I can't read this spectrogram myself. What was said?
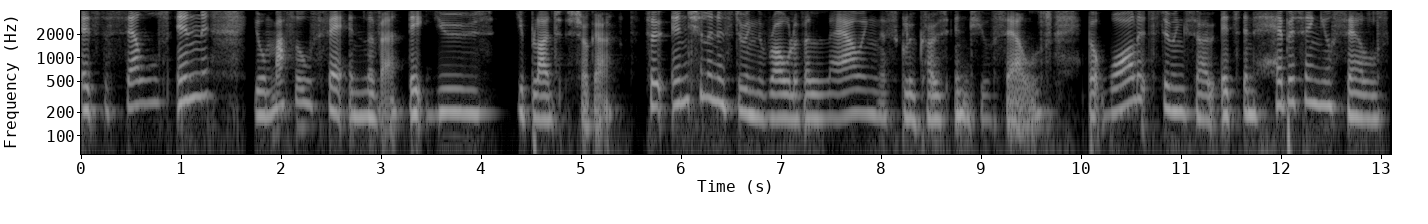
It's the cells in your muscles, fat, and liver that use your blood sugar. So, insulin is doing the role of allowing this glucose into your cells, but while it's doing so, it's inhibiting your cells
